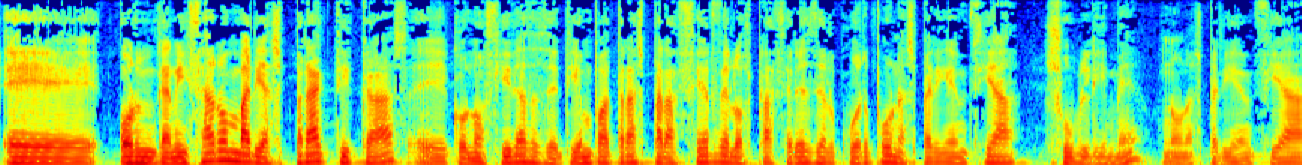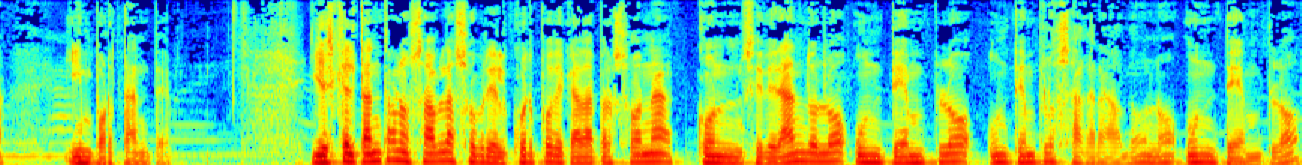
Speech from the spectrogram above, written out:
eh, organizaron varias prácticas eh, conocidas desde tiempo atrás para hacer de los placeres del cuerpo una experiencia sublime, ¿no? una experiencia importante. Y es que el Tantra nos habla sobre el cuerpo de cada persona considerándolo un templo, un templo sagrado, ¿no? Un templo.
